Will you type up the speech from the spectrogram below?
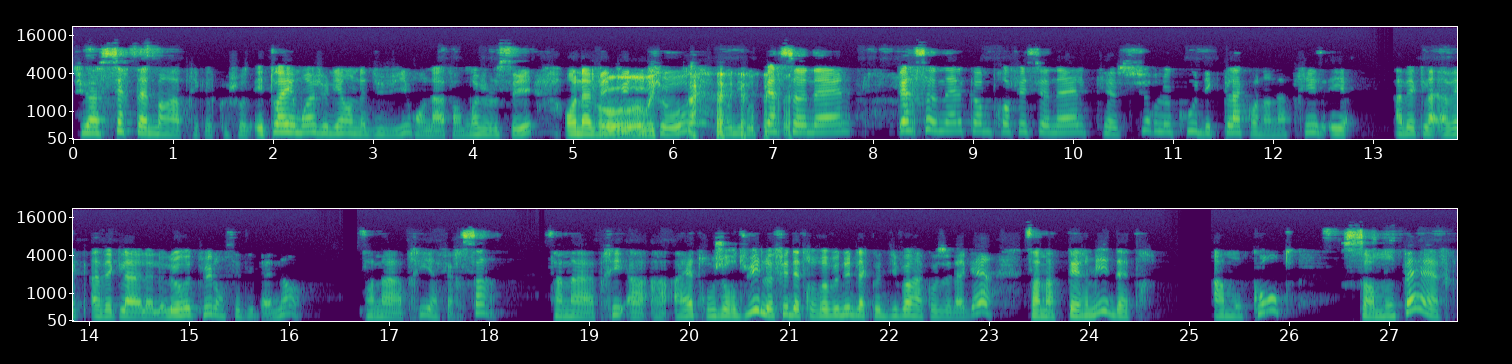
Tu as certainement appris quelque chose. Et toi et moi, Julien, on a dû vivre, on a, enfin moi je le sais, on a vécu oh des choses au niveau personnel, personnel comme professionnel, que sur le coup des claques on en a prises et avec la, avec avec la, le recul, on s'est dit ben non, ça m'a appris à faire ça ça m'a appris à, à, être aujourd'hui. Le fait d'être revenu de la Côte d'Ivoire à cause de la guerre, ça m'a permis d'être à mon compte sans mon père.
